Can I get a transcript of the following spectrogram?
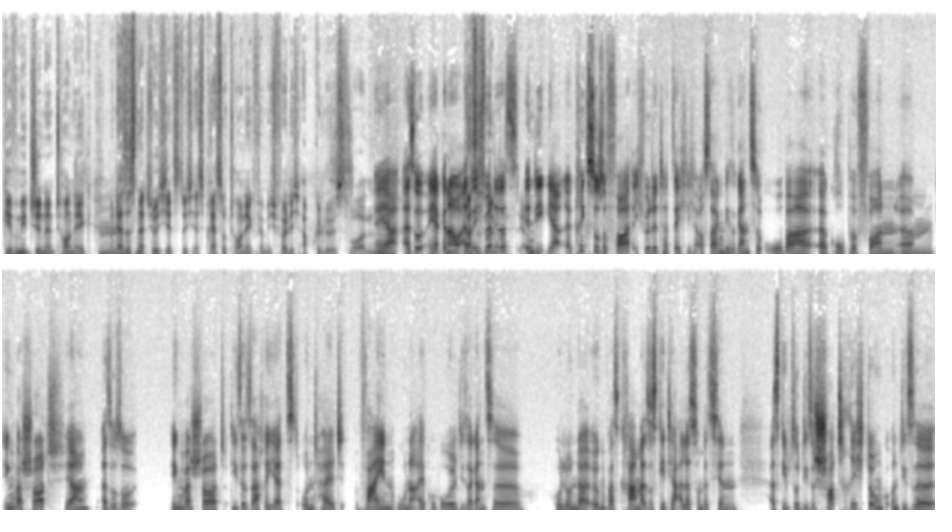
give me gin and tonic. Mhm. Und das ist natürlich jetzt durch Espresso Tonic für mich völlig abgelöst worden. Ja, also ja genau. Also Das ich würde das Punkt, ja. in die, ja, äh, kriegst du sofort. Ich würde tatsächlich auch sagen, diese ganze Obergruppe von ähm, Ingwer-Shot, ja, also so Ingwer-Shot, diese Sache jetzt und halt Wein ohne Alkohol, dieser ganze Holunder, irgendwas Kram. Also es geht ja alles so ein bisschen. Also es gibt so diese Shot-Richtung und diese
